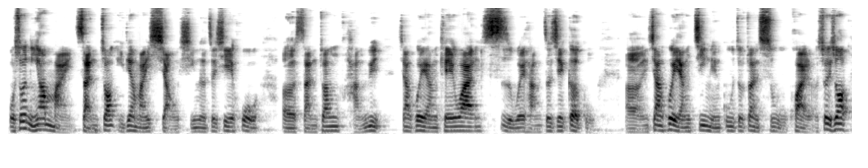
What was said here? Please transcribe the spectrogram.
我说你要买散装，一定要买小型的这些货，呃，散装航运，像惠阳 KY、四维航这些个股，呃，你像惠阳今年估就赚十五块了，所以说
